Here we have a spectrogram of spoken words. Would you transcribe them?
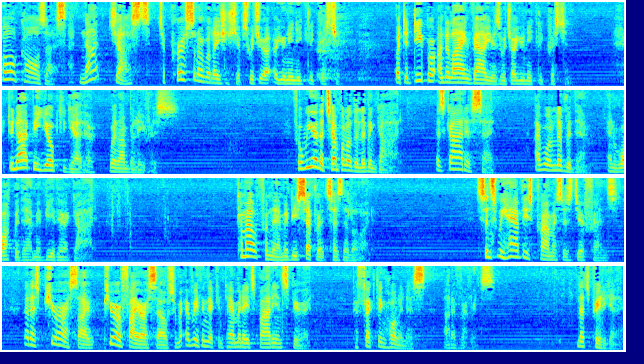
Paul calls us not just to personal relationships, which are uniquely Christian, but to deeper underlying values, which are uniquely Christian. Do not be yoked together with unbelievers. For we are the temple of the living God. As God has said, I will live with them and walk with them and be their God. Come out from them and be separate, says the Lord. Since we have these promises, dear friends, let us purify ourselves from everything that contaminates body and spirit, perfecting holiness out of reverence. Let's pray together.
